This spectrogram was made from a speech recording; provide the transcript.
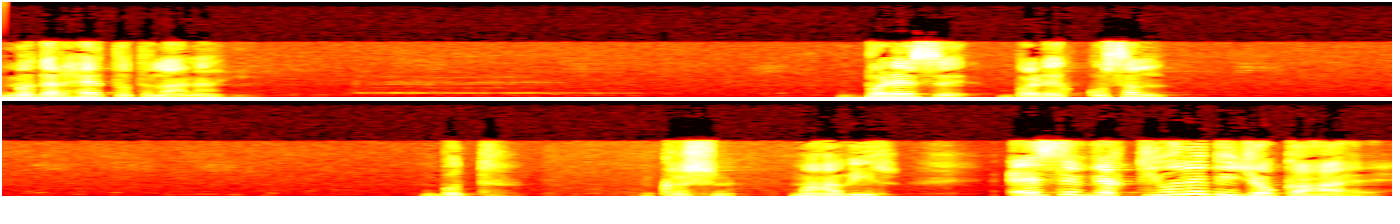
मगर है तुतलाना ही। बड़े से बड़े कुशल बुद्ध, कृष्ण, महावीर, ऐसे व्यक्तियों ने भी जो कहा है,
